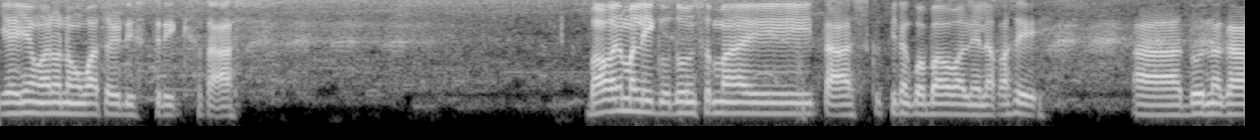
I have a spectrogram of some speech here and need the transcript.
Yan yung ano ng water district sa taas. Bawal maligo doon sa may taas pinagbabawal nila kasi ah, doon naga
